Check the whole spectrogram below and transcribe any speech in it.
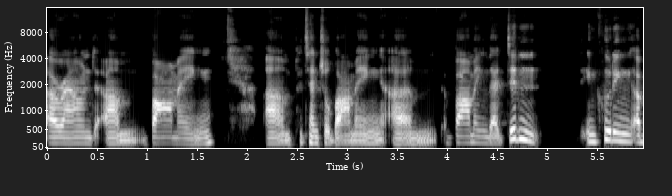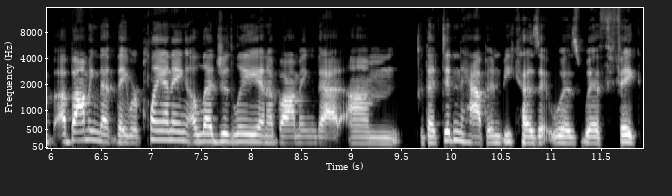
around um, bombing um, potential bombing um, bombing that didn't including a, a, bombing that they were planning allegedly and a bombing that um, that didn't happen because it was with fake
